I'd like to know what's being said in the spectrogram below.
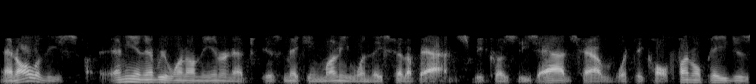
and all of these, any and everyone on the internet is making money when they set up ads, because these ads have what they call funnel pages,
